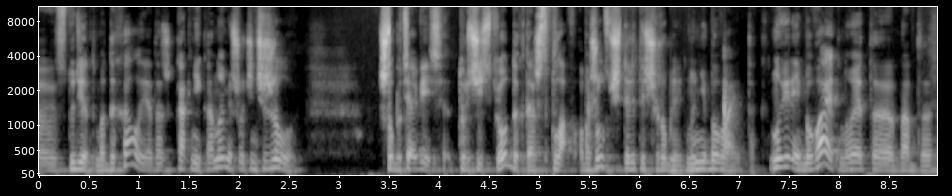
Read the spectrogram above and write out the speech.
Э, студентом отдыхал, я даже как не экономишь, очень тяжело чтобы у тебя весь туристический отдых, даже сплав, обошелся в 4000 рублей. Ну, не бывает так. Ну, вернее, бывает, но это надо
